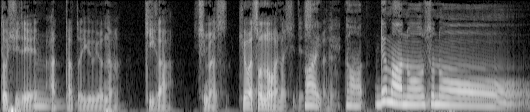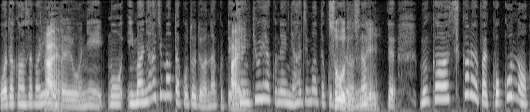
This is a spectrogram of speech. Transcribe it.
年であったというような気がします。今日はそんなお話です、ね、はい、あでもあのその和田寛さんが言われたように、はい、もう今に始まったことではなくて、はい、1900年に始まったことではなくて、ね、昔からやっぱりここの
